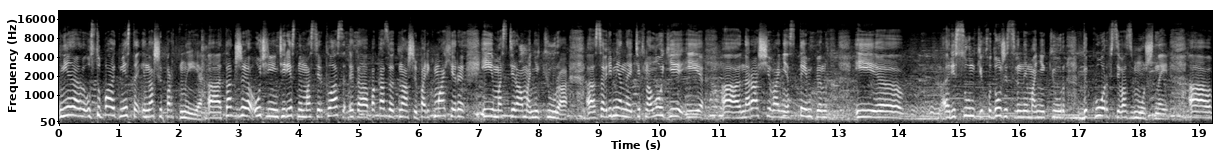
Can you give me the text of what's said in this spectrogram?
не уступают место и наши портные. А Также очень интересный мастер-класс – это показывают наши парикмахеры и мастера маникюра. Современные технологии и наращивание, стемпинг и э, рисунки, художественный маникюр, декор всевозможный. А,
